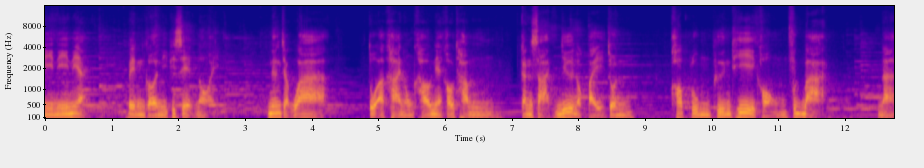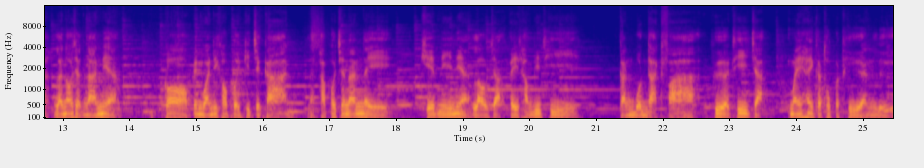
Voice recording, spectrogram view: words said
ณีนี้เนี่ยเป็นกรณีพิเศษหน่อย เนื่องจากว่าตัวอาคารของเขาเนี่ยเขาทำกันศาสตร์ยื่นออกไปจนครอบคลุมพื้นที่ของฟุตบาทนะและนอกจากนั้นเนี่ยก็เป็นวันที่เขาเปิดกิจการนะครับ เพราะฉะนั้นในเคสนี้เนี่ยเราจะไปทำพิธีกันบนดาดฟ้า เพื่อที่จะไม่ให้กระทบกระเทือนหรือ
